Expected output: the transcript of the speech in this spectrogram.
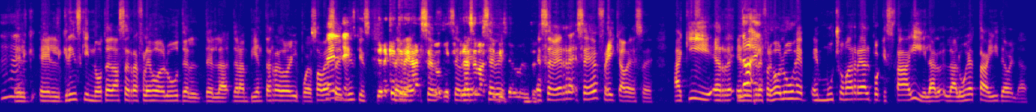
el, el, green screen no te da ese reflejo de luz del, del, del ambiente alrededor y por eso a veces el green screen Tienes que crear, se, ve, se, ve, se, ve, fake a veces. Aquí el, el eh. reflejo de luz es, es, mucho más real porque está ahí, la, la luz está ahí de verdad.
